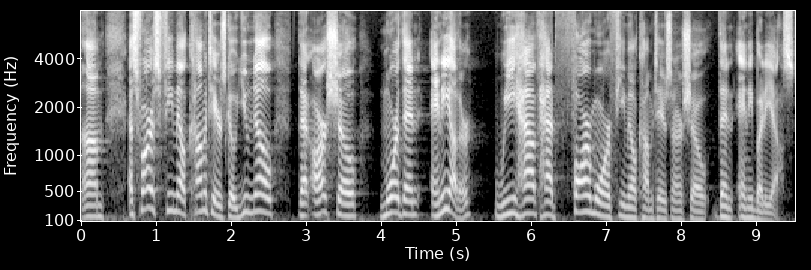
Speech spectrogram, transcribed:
Um, as far as female commentators go, you know that our show, more than any other, we have had far more female commentators on our show than anybody else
